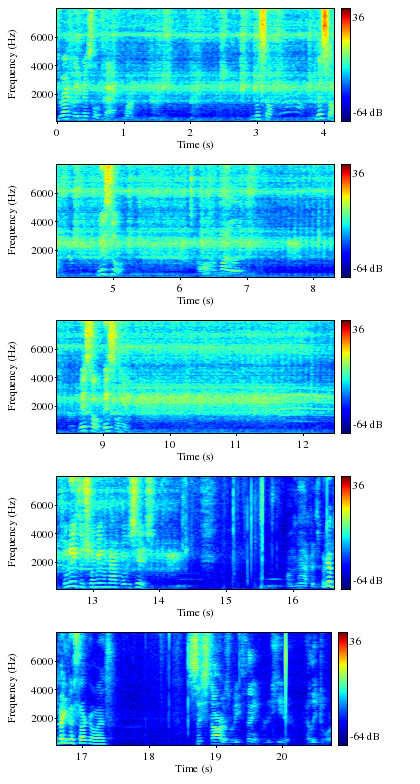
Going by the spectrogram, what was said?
Directly missile attack. Come on. Missile. Missile. Missile. Oh, pilot. Missile. Missile him. So Nathan, show me the map where this is. On the map is Look how big here. the circle is. Six stars, what do you think? Right here. Helitor.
